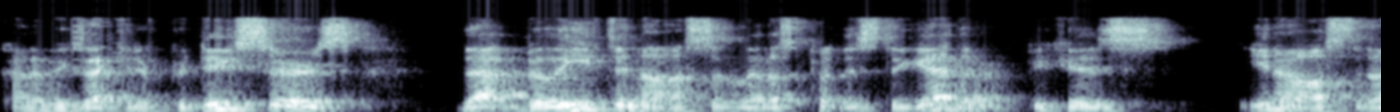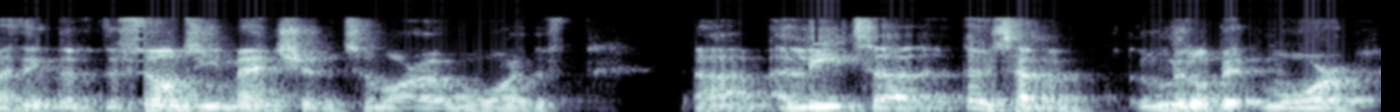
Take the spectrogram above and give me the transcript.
kind of executive producers that believed in us and let us put this together because, you know, Austin, I think the, the films you mentioned, Tomorrow War, the um, Alita, those have a, a little bit more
